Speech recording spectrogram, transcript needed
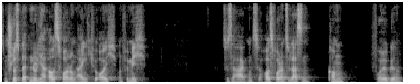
Zum Schluss bleibt nur die Herausforderung eigentlich für euch und für mich, zu sagen, uns herausfordern zu lassen, komm, folge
